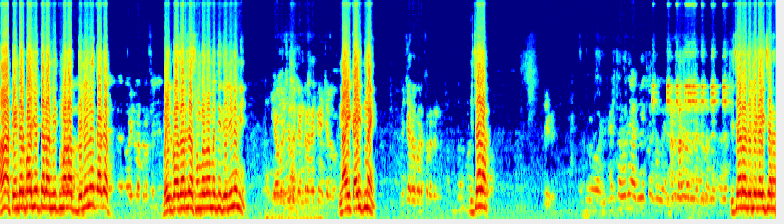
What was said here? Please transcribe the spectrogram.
हा टेंडर पाहिजे त्याला. मी तुम्हाला दिली ना कागद? बैल बाजारच्या संबंधामध्ये दिली ना मी. नाही काहीच नाही. विचारा. विचारा दिले का विचारा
